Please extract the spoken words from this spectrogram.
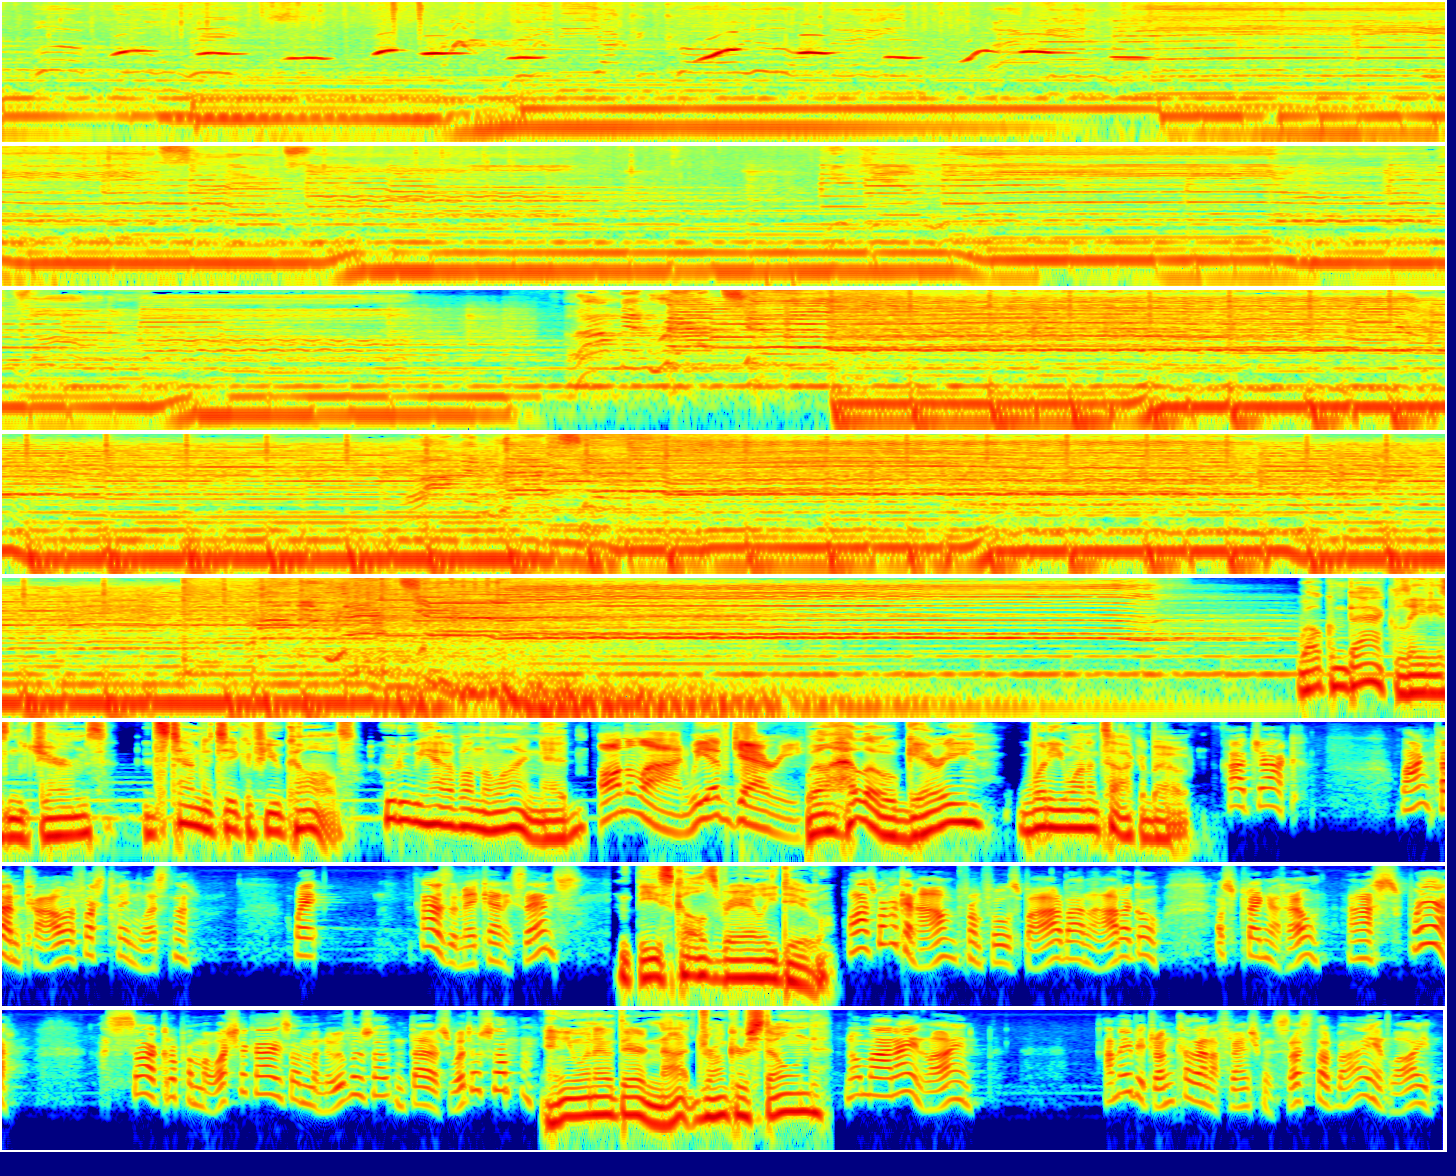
Welcome back, ladies and germs. It's time to take a few calls. Who do we have on the line, Ned? On the line, we have Gary. Well, hello, Gary. What do you want to talk about? Hi, Jack. Long time caller, first time listener. Wait, that doesn't make any sense. These calls rarely do. Well, I was walking home from Fool's Bar about an hour ago up Springer Hill, and I swear, I saw a group of militia guys on manoeuvres out in Dyer's Wood or something. Anyone out there not drunk or stoned? No, man, I ain't lying. I may be drunker than a Frenchman's sister, but I ain't lying.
